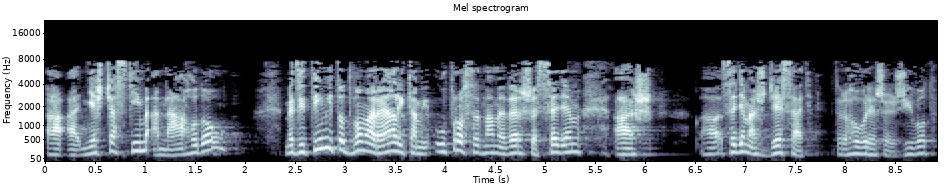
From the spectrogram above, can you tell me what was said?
a, a nešťastím a náhodou. Medzi týmito dvoma realitami uprostred máme verše 7 až 7 až 10, ktoré hovoria, že život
